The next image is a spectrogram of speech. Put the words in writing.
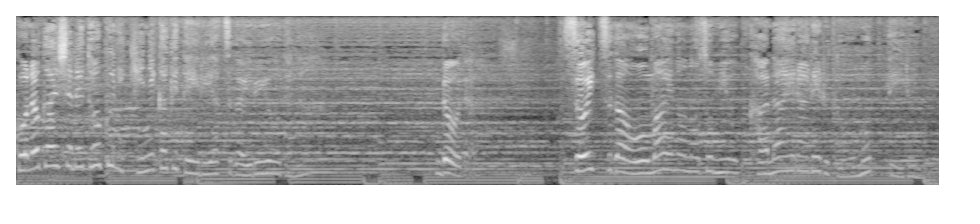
この会社で特に気にかけている奴がいるようだな。どうだ？そいつがお前の望みを叶えられると思っているんだ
